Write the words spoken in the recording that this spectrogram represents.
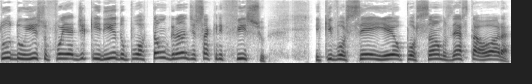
tudo isso foi adquirido por tão grande sacrifício. E que você e eu possamos nesta hora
